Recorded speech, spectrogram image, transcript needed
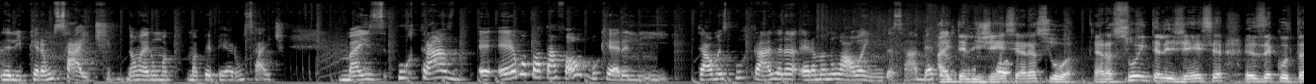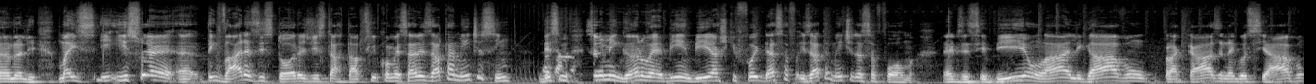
ali, porque era um site, não era uma, uma PP, era um site. Mas por trás, é, é uma plataforma, porque era ali tal, mas por trás era, era manual ainda, sabe? Até a inteligência era sua. Era a sua inteligência executando ali. Mas isso é, é, Tem várias histórias de startups que começaram exatamente assim. Desse, se eu não me engano, o Airbnb acho que foi dessa, exatamente dessa forma. Né? Eles recebiam lá, ligavam para casa, negociavam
